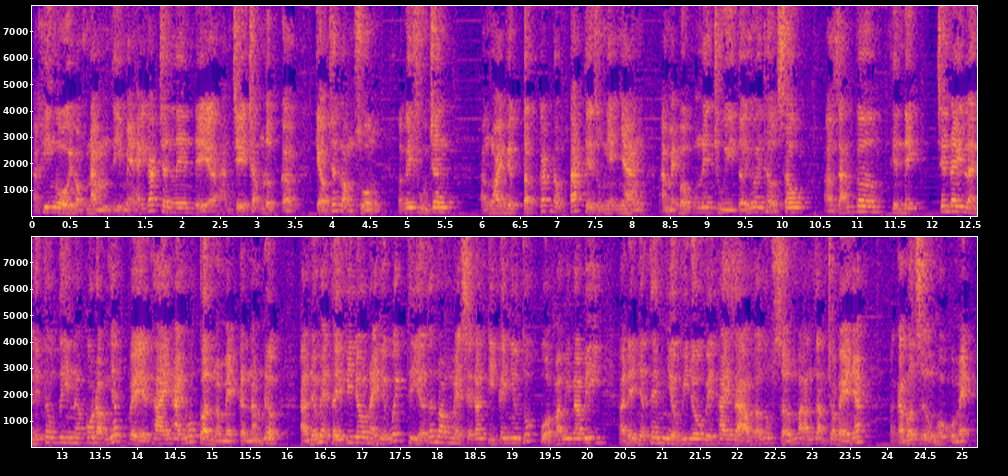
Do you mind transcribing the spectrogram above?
À, khi ngồi hoặc nằm thì mẹ hãy gác chân lên để à, hạn chế trọng lực à, kéo chất lỏng xuống à, gây phù chân. À, ngoài việc tập các động tác thể dục nhẹ nhàng à, mẹ bầu cũng nên chú ý tới hơi thở sâu à, giãn cơ thiền định. Trên đây là những thông tin à, cô động nhất về thai 21 tuần mà mẹ cần nắm được. À, nếu mẹ thấy video này hữu ích thì à, rất mong mẹ sẽ đăng ký kênh youtube của Mami Baby à, để nhận thêm nhiều video về thai giáo, giáo dục sớm và ăn dặm cho bé nhé. À, cảm ơn sự ủng hộ của mẹ.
